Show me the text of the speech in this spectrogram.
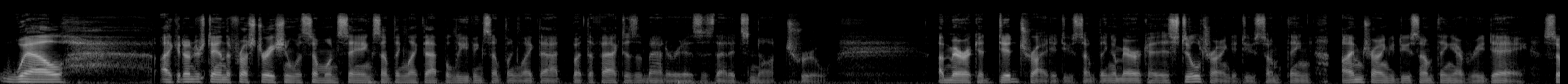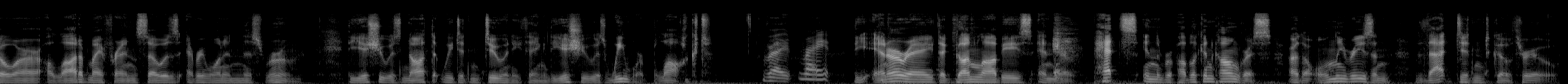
Well, I could understand the frustration with someone saying something like that, believing something like that, but the fact of the matter is is that it's not true. America did try to do something. America is still trying to do something. I'm trying to do something every day. So are a lot of my friends, so is everyone in this room. The issue is not that we didn't do anything. The issue is we were blocked. Right. Right. The NRA, the gun lobbies, and their pets in the Republican Congress are the only reason that didn't go through.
